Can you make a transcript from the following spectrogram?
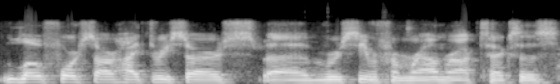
low four star, high three stars uh, receiver from Round Rock, Texas,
